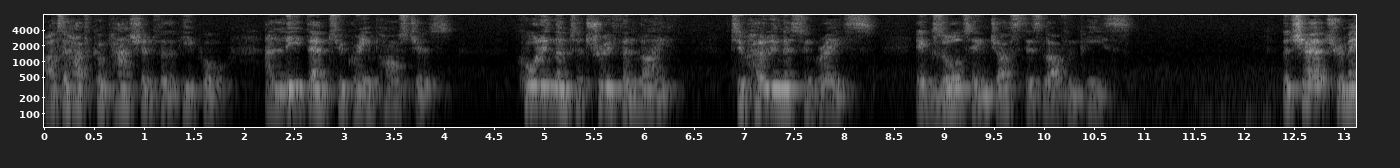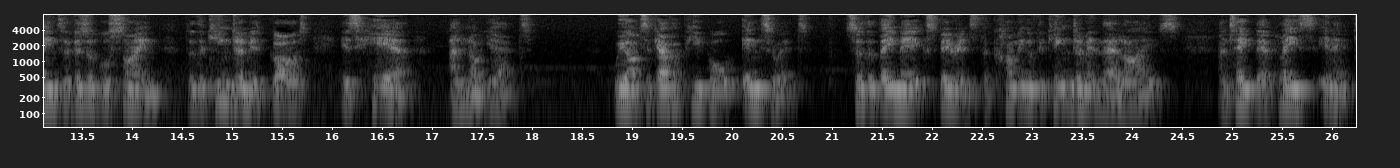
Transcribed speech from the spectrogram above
are to have compassion for the people and lead them to green pastures, calling them to truth and life, to holiness and grace, exhorting justice, love, and peace. The church remains a visible sign that the kingdom of God is here and not yet. We are to gather people into it so that they may experience the coming of the kingdom in their lives and take their place in it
